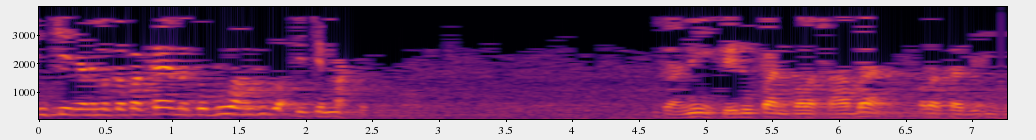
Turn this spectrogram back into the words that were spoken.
cincin yang mereka pakai. Mereka buang juga cincin emas itu. Dan ni kehidupan para sahabat, para tabi'in.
